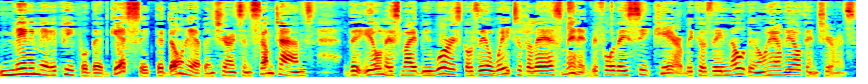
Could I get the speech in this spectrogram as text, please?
many, many people that get sick that don't have insurance, and sometimes the illness might be worse because they'll wait to the last minute before they seek care because they know they don't have health insurance.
